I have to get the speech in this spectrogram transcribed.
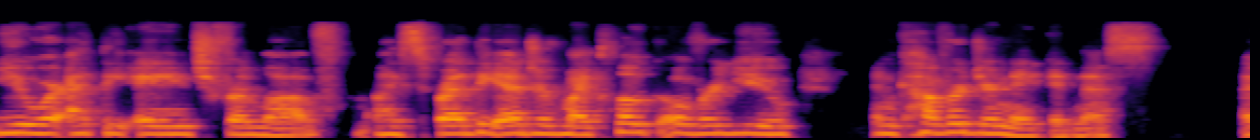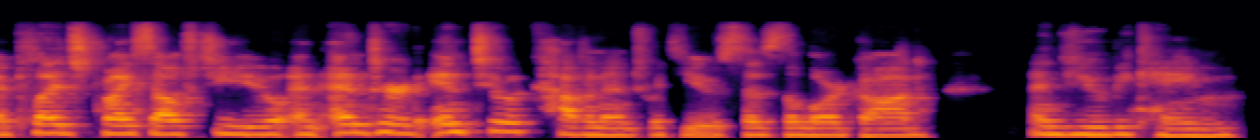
You were at the age for love. I spread the edge of my cloak over you and covered your nakedness. I pledged myself to you and entered into a covenant with you, says the Lord God, and you became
